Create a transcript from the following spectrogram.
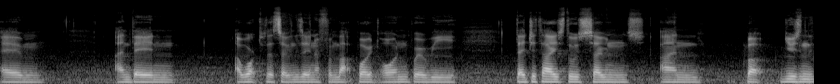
Um, and then I worked with a sound designer from that point on where we digitised those sounds and but using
